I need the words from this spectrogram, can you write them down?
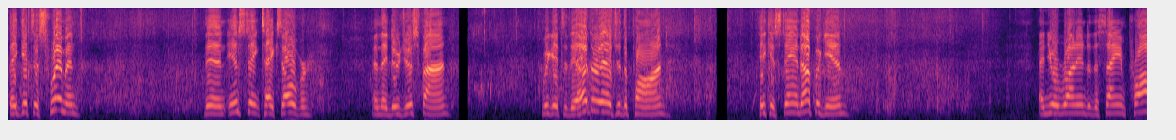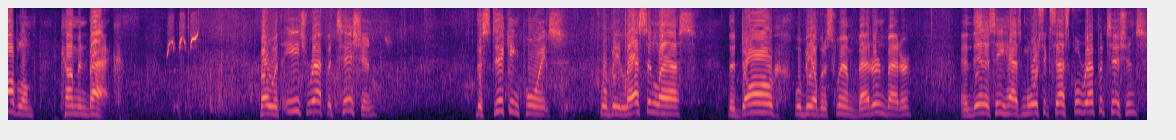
they get to swimming, then instinct takes over and they do just fine. We get to the other edge of the pond, he can stand up again and you'll run into the same problem coming back. But with each repetition, the sticking points will be less and less the dog will be able to swim better and better. And then as he has more successful repetitions,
